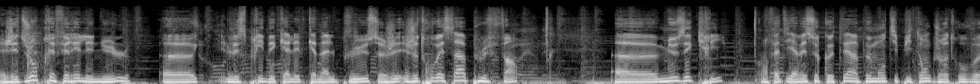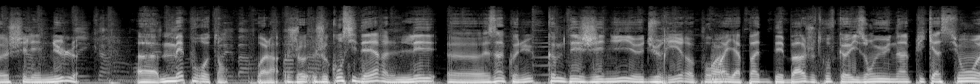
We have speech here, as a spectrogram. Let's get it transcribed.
J'ai toujours préféré les nuls, euh, l'esprit décalé de Canal+. Je, je trouvais ça plus fin, euh, mieux écrit. En fait, il y avait ce côté un peu Monty Python que je retrouve chez les nuls. Euh, mais pour autant, voilà, je, je considère les euh, inconnus comme des génies euh, du rire. Pour Ouais. moi, il n'y a pas de débat. Je trouve qu'ils ont eu une implication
